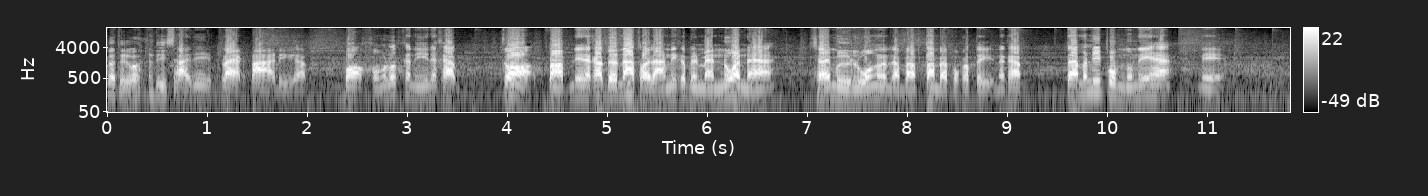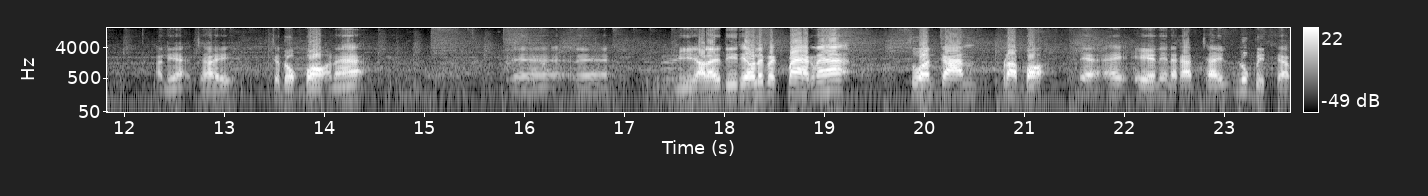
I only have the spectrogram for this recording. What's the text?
ก็ถือว่าเป็นดีไซน์ที่แปลกตาดีครับ เบาะของรถคันนี้นะครับ ก็ปรับนี่นะครับเดินหน้าถอยหลังนี่ก็เป็นแมนนวลนะฮะใช้มือล้วงระแบบตามแบบปกตินะครับ แต่มันมีปุ่มตรงนี้ฮะนี่อันนี้ใช้กระดกเบาะนะฮะนี่นี่มีอะไรดีเทลอะไรแปลกๆนะฮะส่วนการปรับเบาะเนี่ยให้เอเนี่ยนะครับใช้ลูกบิดครับ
